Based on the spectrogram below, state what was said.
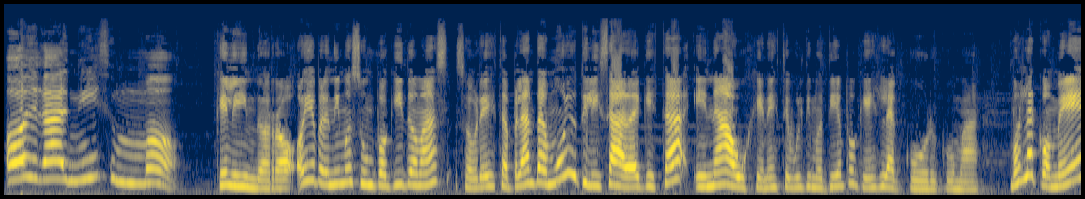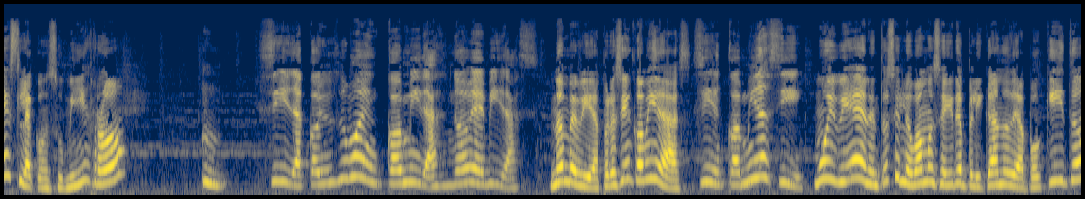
organismo. Qué lindo, Ro. Hoy aprendimos un poquito más sobre esta planta muy utilizada que está en auge en este último tiempo, que es la cúrcuma. ¿Vos la comés, la consumís, Ro? Sí, la consumo en comidas, no bebidas. No en bebidas, pero sí en comidas. Sí, en comidas sí. Muy bien, entonces lo vamos a ir aplicando de a poquito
